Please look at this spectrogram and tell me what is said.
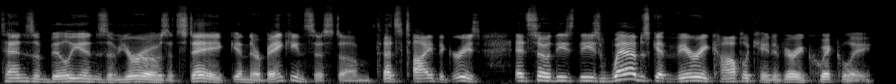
tens of billions of euros at stake in their banking system that's tied to Greece. And so these these webs get very complicated very quickly.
